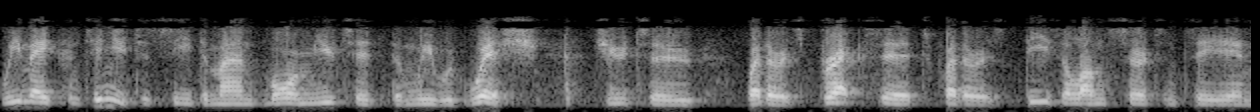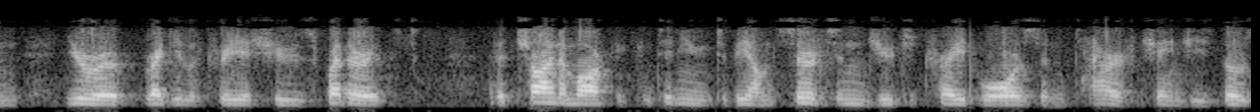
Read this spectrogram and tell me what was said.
we may continue to see demand more muted than we would wish due to whether it's Brexit, whether it's diesel uncertainty in Europe, regulatory issues, whether it's the China market continuing to be uncertain due to trade wars and tariff changes, those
